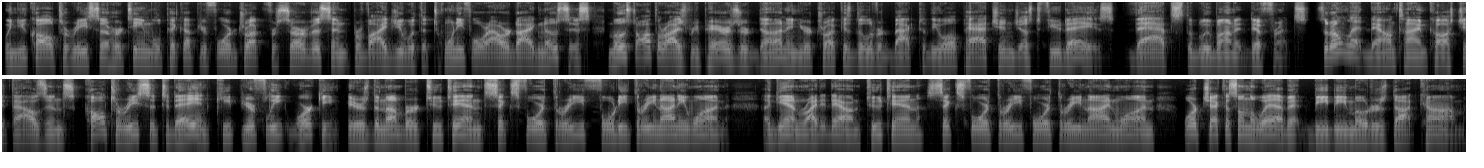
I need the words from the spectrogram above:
When you call Teresa, her team will pick up your Ford truck for service and provide you with a 24 hour diagnosis. Most authorized repairs are done and your truck is delivered back to the oil patch in just a few days. That's the Bluebonnet difference. So don't let downtime cost you thousands. Call Teresa today and keep your fleet working. Here's the number 210 643 4391. Again, write it down 210 643 4391 or check us on the web at bbmotors.com.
